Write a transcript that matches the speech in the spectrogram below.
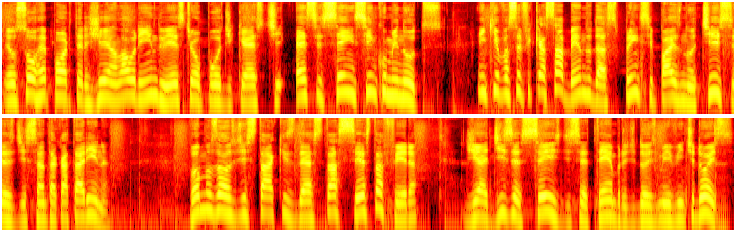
eu sou o repórter Jean Laurindo e este é o podcast SC em 5 minutos, em que você fica sabendo das principais notícias de Santa Catarina. Vamos aos destaques desta sexta-feira, dia 16 de setembro de 2022.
